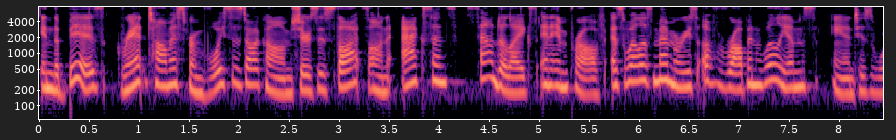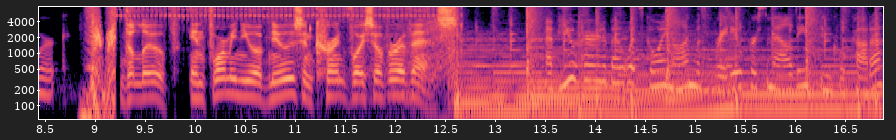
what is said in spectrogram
In the biz, Grant Thomas from Voices.com shares his thoughts on accents, sound alikes, and improv, as well as memories of Robin Williams and his work. The Loop, informing you of news and current voiceover events. Have you heard about what's going on with radio personalities in Kolkata?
